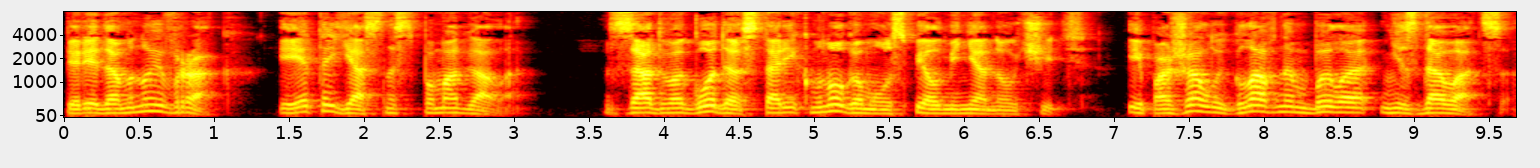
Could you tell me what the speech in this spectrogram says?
Передо мной враг, и эта ясность помогала. За два года старик многому успел меня научить, и, пожалуй, главным было не сдаваться.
